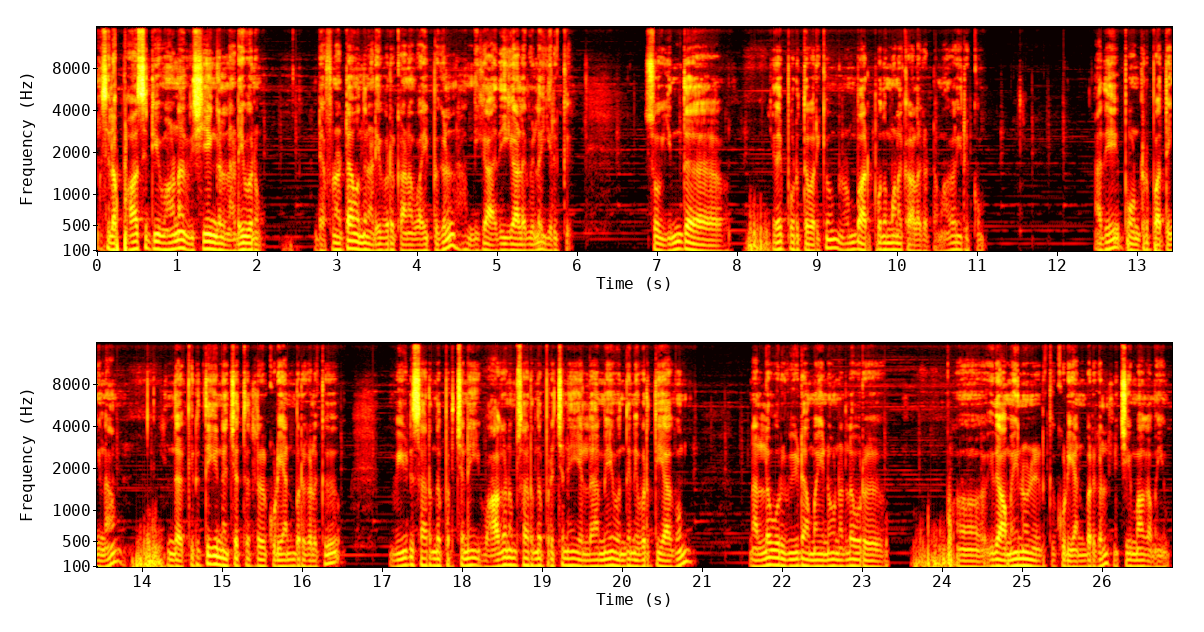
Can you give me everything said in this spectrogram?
சில பாசிட்டிவான விஷயங்கள் நடைபெறும். டெஃபினட்டாக வந்து நடைபெறக்கான வாய்ப்புகள் மிக அதிக அளவில் இருக்குது ஸோ இந்த இதை பொறுத்த வரைக்கும் ரொம்ப அற்புதமான காலகட்டமாக இருக்கும். அதே போன்று பார்த்திங்கன்னா இந்த கிருத்திகை நட்சத்திரத்தில் இருக்கக்கூடிய அன்பர்களுக்கு வீடு சார்ந்த பிரச்சனை வாகனம் சார்ந்த பிரச்சனை எல்லாமே வந்து நிவர்த்தியாகும். நல்ல ஒரு வீடு அமையணும் நல்ல ஒரு இது அமையணும்னு இருக்கக்கூடிய அன்பர்கள் நிச்சயமாக அமையும்.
